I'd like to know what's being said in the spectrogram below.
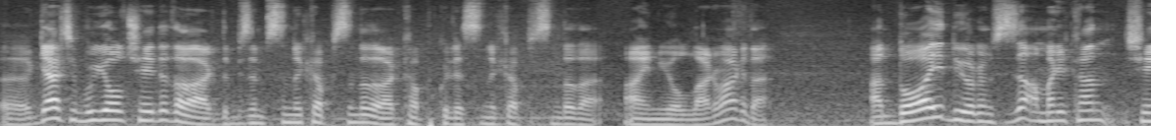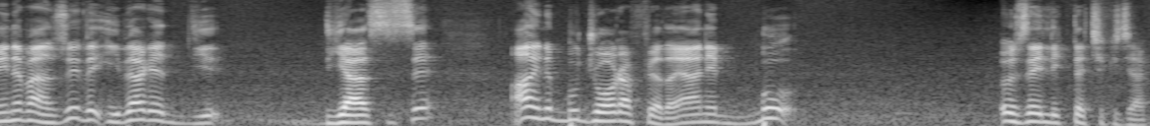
E, gerçi bu yol şeyde de vardı. Bizim sınır kapısında da var. Kapıkule sınır kapısında da aynı yollar var da. Ha, doğayı diyorum size Amerikan şeyine benziyor ve Iberia DLC'si aynı bu coğrafyada. Yani bu özellikle çıkacak.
